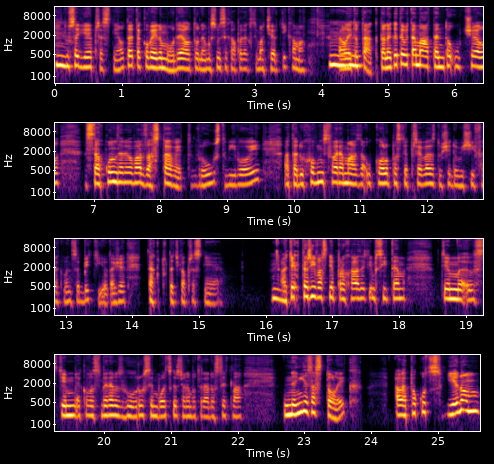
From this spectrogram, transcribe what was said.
Hmm. To se děje přesně. Jo? To je takový jenom model, to nemusíme se chápat tak s těma čertíkama. Hmm. Ale je to tak. Ta negativita má tento účel zakonzervovat, zastavit v růst, vývoj a ta duchovní sféra má za úkol prostě převést duši do vyšší frekvence bytí. Jo? Takže tak to teďka přesně je. Hmm. A těch, kteří vlastně procházejí tím sítem, tím, s tím jako směrem vzhůru, symbolicky řečeno, nebo teda do světla, není za stolik, ale pokud jenom,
